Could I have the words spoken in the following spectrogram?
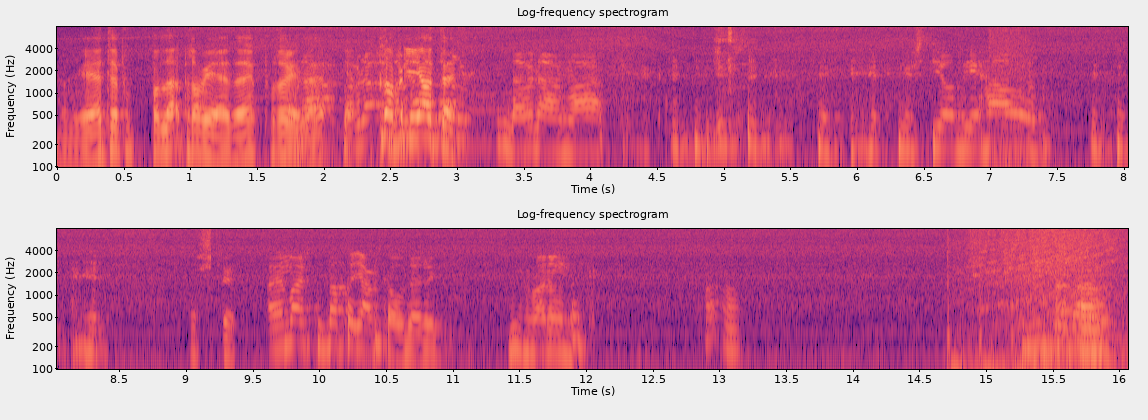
Dobra, ja jadę, po, prawie jadę, prawie jadę. Dobra, Prawie jadę! Dobra, dobra, ma. Już ci ty. Ale masz za to Janka uderzyć. Warunek. A, a. Nic za darmo.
